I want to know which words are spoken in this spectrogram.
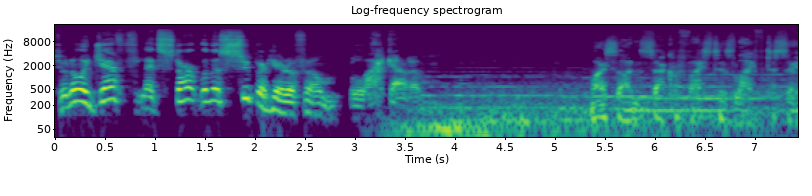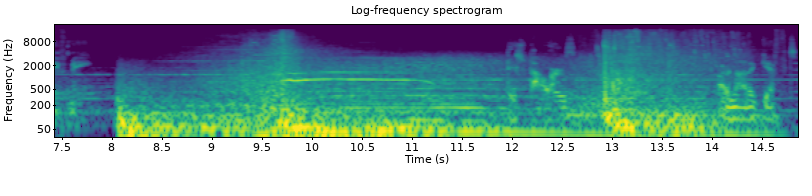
To annoy Jeff, let's start with a superhero film, Black Adam. My son sacrificed his life to save me. These powers are not a gift,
